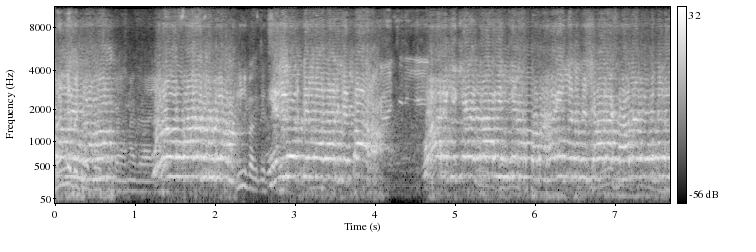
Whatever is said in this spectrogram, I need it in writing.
బండ పాంచ నెల్లూరు జిల్లా వారి చేత వారికి కేటాయించిన పదహైదు నిమిషాల కాల వ్యవధిలో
